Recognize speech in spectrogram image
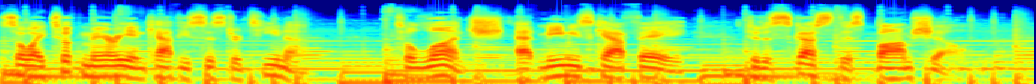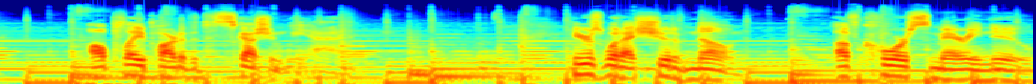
So I took Mary and Cathy's sister Tina to lunch at Mimi's Cafe to discuss this bombshell. I'll play part of the discussion we had. Here's what I should have known. Of course, Mary knew.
